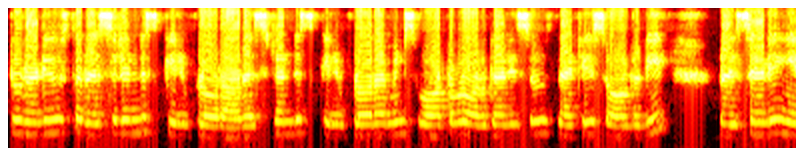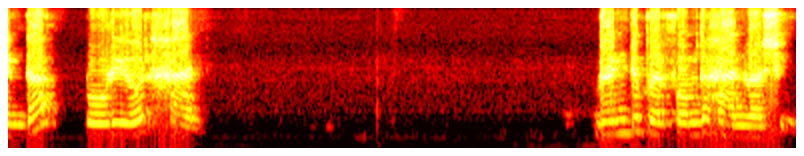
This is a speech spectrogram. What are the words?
to reduce the resident skin flora. Resident skin flora means whatever organisms that is already residing in the body or hand. When to perform the hand washing?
